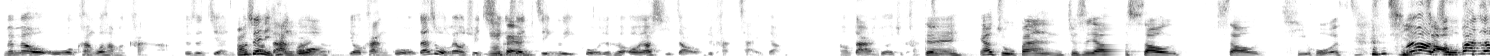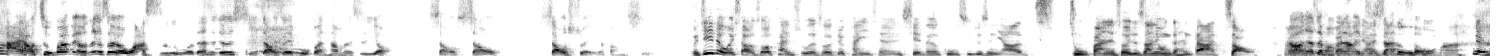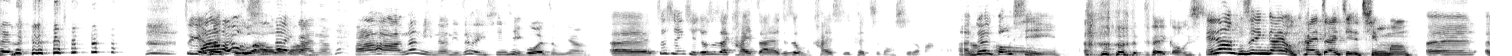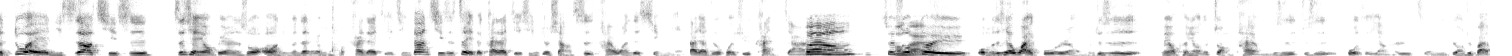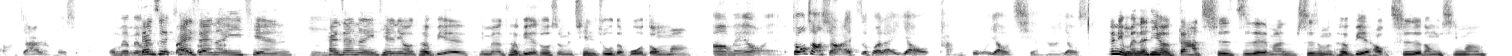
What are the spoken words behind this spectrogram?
没有没有，我看过他们砍啊，就是捡。哦，所以你看过？有看过，但是我没有去亲身经历过。就说哦，要洗澡，我们去砍柴这样，然后大人就会去砍。对，要煮饭就是要烧。烧起火，没有煮饭 是还好，煮饭没有那个时候有瓦斯炉，但是就是洗澡这一部分，他们是用烧烧烧水的方式。我记得我小时候看书的时候，就看以前人写那个故事，就是你要煮饭的时候，就是要用一个很大的灶，然后你要在旁边一直扇风吗？对 对对，这个也太古老了吧？好了好了，那你呢？你这个星期过得怎么样？呃，这星期就是在开斋，就是我们开始可以吃东西了嘛。啊，对，恭喜，对，恭喜。哎，那不是应该有开斋节庆吗？哎，哎，对，你知道，其实之前有别人说，哦，你们那边有什么开斋节庆？但其实这里的开斋节庆就像是台湾的新年，大家就回去看家人。对啊，所以说对于我们这些外国人，我们就是没有朋友的状态，我们就是就是过着一样的日子，我们不用去拜访家人或什么。我们没有。但是开斋那一天，开斋那一天，你有特别，你们特别做什么庆祝的活动吗？啊，没有哎，通常小孩子会来要糖果、要钱啊，要什么？那你们那天有大吃之类的吗？吃什么特别好吃的东西吗？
